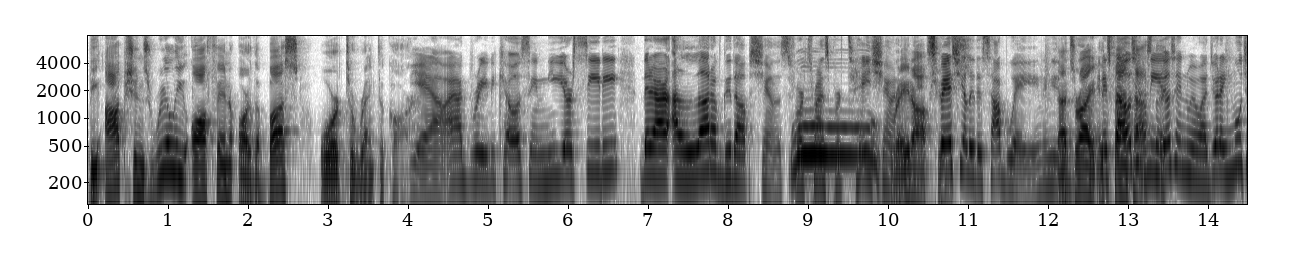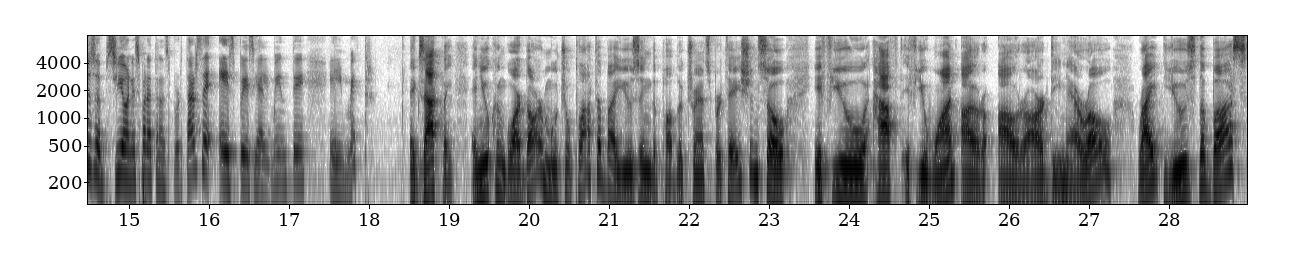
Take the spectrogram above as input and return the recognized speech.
the options really often are the bus or to rent a car. Yeah, I agree because in New York City there are a lot of good options for Ooh, transportation. great options. Especially the subway. That's right, En it's Estados fantastic. Unidos, en Nueva York hay muchas opciones para transportarse, especialmente el metro. Exactly. And you can guardar mucho plata by using the public transportation. So if you have if you want ahor- ahorrar dinero, right? Use the bus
